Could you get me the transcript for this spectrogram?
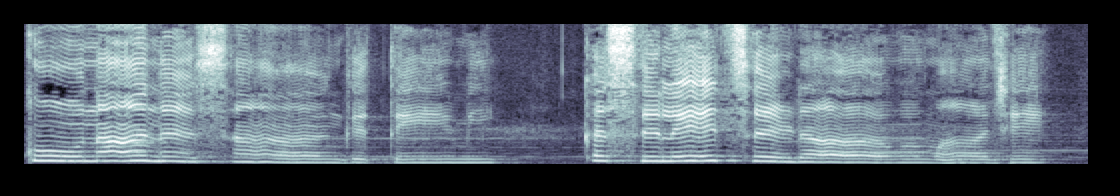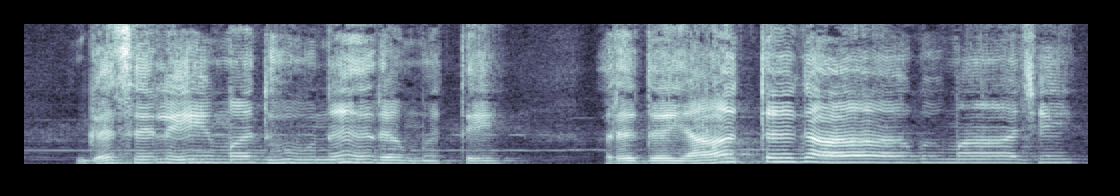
कोणान सांगते मी कसलेच डाव माझे गझले मधून रमते. हृदयात गाव माझे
